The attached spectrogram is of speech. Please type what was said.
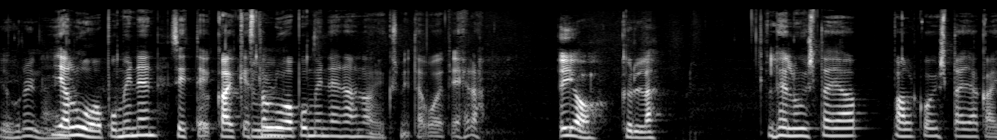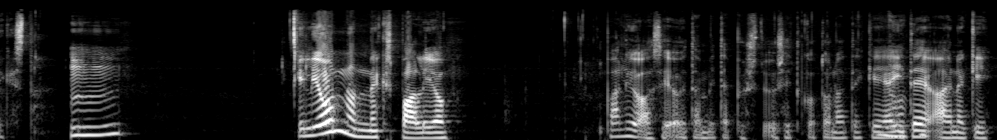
juuri näin. Ja luopuminen. Sitten kaikesta mm. luopuminen on yksi, mitä voi tehdä. Joo, kyllä. Leluista ja palkoista ja kaikesta. Mm. Eli on onneksi paljon, paljon asioita, mitä pystyy sitten kotona tekemään. No. Itse ainakin,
